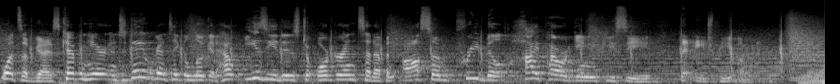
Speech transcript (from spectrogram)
What's up guys, Kevin here, and today we're going to take a look at how easy it is to order and set up an awesome pre-built high-powered gaming PC, the HP Omen.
